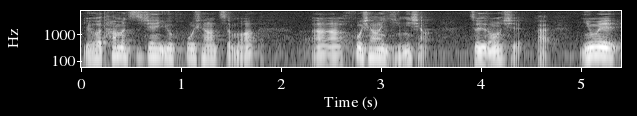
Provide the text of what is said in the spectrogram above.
以后他们之间又互相怎么，呃，互相影响这些东西，哎，因为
